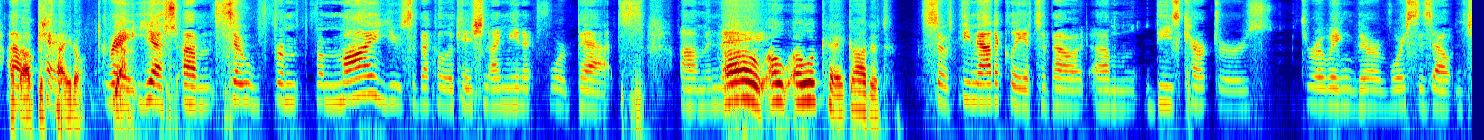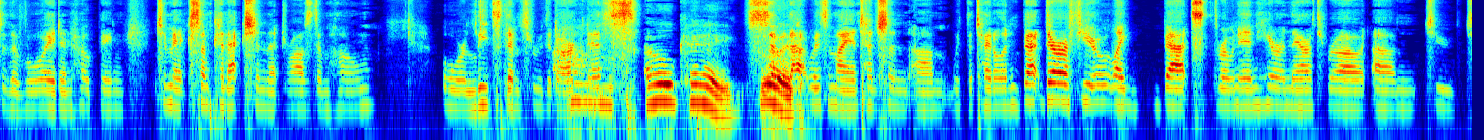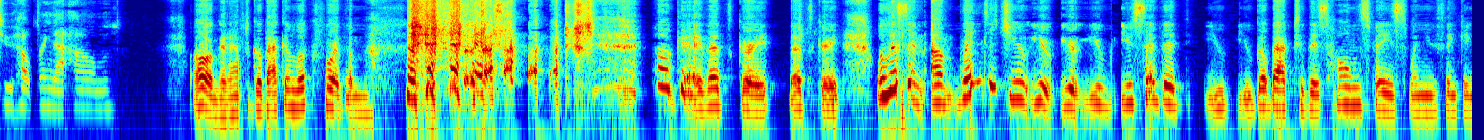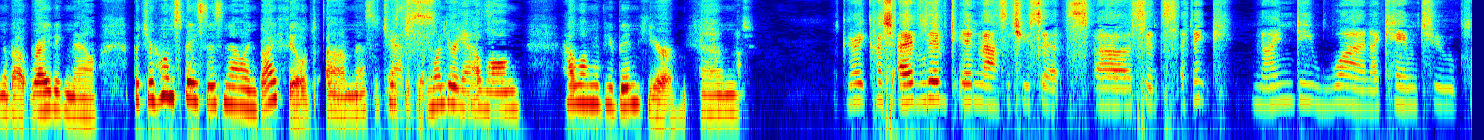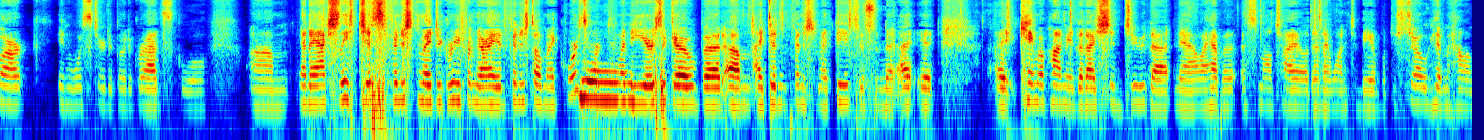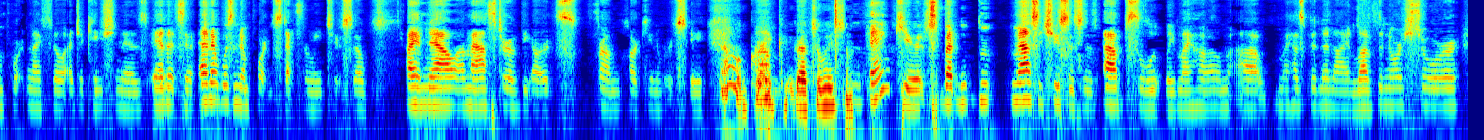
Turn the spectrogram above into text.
uh, about okay. the title. Great. Yeah. Yes. Um, so from from my use of echolocation, I mean it for bats. Um, and they, oh, oh, oh, okay, got it. So thematically, it's about um, these characters throwing their voices out into the void and hoping to make some connection that draws them home or leads them through the darkness. Oh, okay, good. So that was my intention um, with the title. And bat, there are a few like bats thrown in here and there throughout um, to, to help bring that home. Oh, I'm going to have to go back and look for them. Okay, that's great. That's great. Well, listen. Um, when did you you you you you said that you you go back to this home space when you're thinking about writing now, but your home space is now in Byfield, um, Massachusetts. Yes. I'm wondering yes. how long how long have you been here? And great question. I've lived in Massachusetts uh, since I think 91, I came to Clark in Worcester to go to grad school. Um, and I actually just finished my degree from there. I had finished all my coursework Yay. 20 years ago, but um, I didn't finish my thesis. And it, it, it came upon me that I should do that now. I have a, a, small child, and I want to be able to show him how important I feel education is. And, it's a, and it was an important step for me, too. So I am now a Master of the Arts from Clark University. Oh, great. Um, Congratulations. Thank you. It's, but Massachusetts is absolutely my home. Uh, my husband and I love the North Shore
